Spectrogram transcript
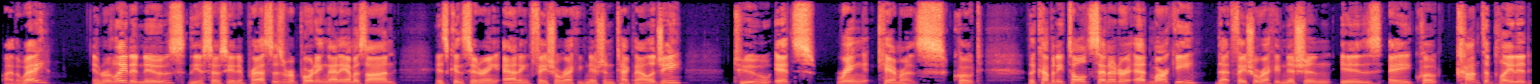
By the way, in related news, the Associated Press is reporting that Amazon is considering adding facial recognition technology to its Ring cameras. Quote, the company told Senator Ed Markey that facial recognition is a, quote, contemplated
